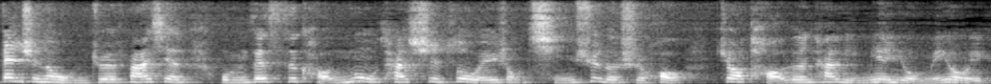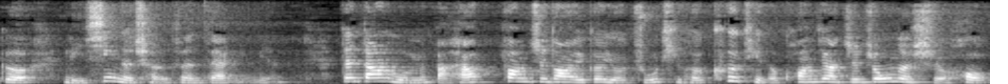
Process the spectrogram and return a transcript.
但是呢，我们就会发现，我们在思考怒它是作为一种情绪的时候，就要讨论它里面有没有一个理性的成分在里面。但当我们把它放置到一个有主体和客体的框架之中的时候，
